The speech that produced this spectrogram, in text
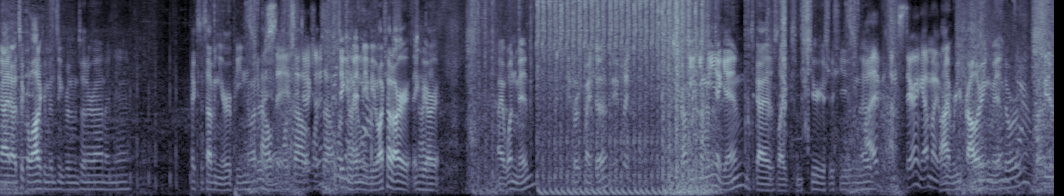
Yeah, I know it took a lot of convincing for them to turn around, and yeah. Texas having European weather. Out, Yeah. say, one's did you out, actually? out. Taking out. mid maybe. Watch out art. Thank you art. Alright, one mid. Broke my shit. Maybe Peeking me again. This guy has like some serious issues in the head. I've, I'm staring at my. I'm reprowling mid or. Two,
